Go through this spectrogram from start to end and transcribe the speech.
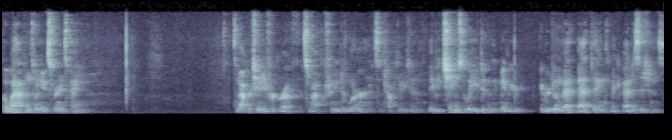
But what happens when you experience pain? It's an opportunity for growth. It's an opportunity to learn. It's an opportunity to maybe change the way you do things. Maybe you're, maybe you're doing bad, bad things, making bad decisions.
